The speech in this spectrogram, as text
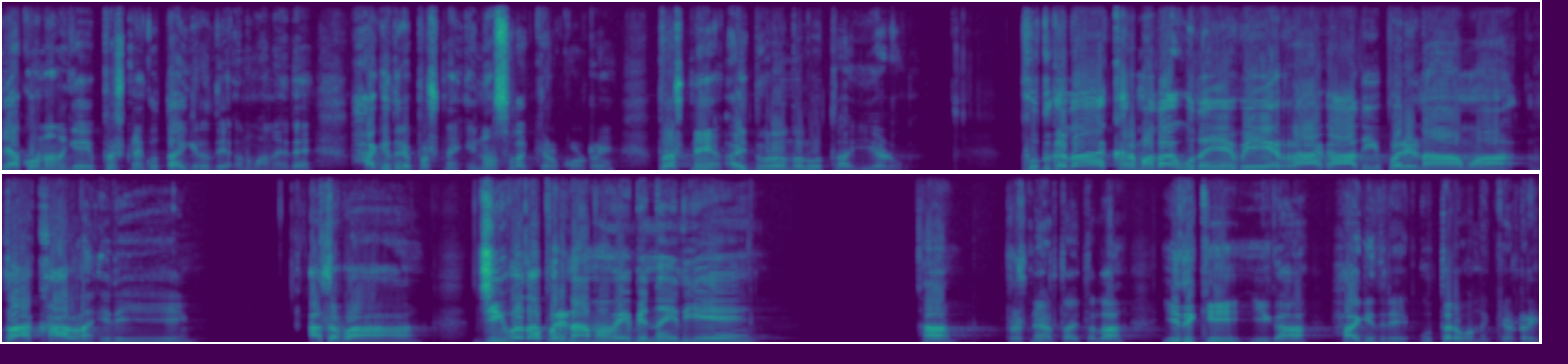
ಯಾಕೋ ನನಗೆ ಪ್ರಶ್ನೆ ಗೊತ್ತಾಗಿರೋದೇ ಅನುಮಾನ ಇದೆ. ಹಾಗಿದ್ರೆ ಪ್ರಶ್ನೆ ಇನ್ನೊಂದ್ಸಲ ಕೇಳ್ಕೊಳ್ರಿ. ಪ್ರಶ್ನೆ ಐದುನೂರ ನಲವತ್ತ ಏಳು. ಪುದ್ಗಲ ಕರ್ಮದ ಉದಯವೇ ರಾಗಾದಿ ಪರಿಣಾಮದ ಕಾರಣ ಇದೆಯೇ? ಅಥವಾ ಜೀವದ ಪರಿಣಾಮವೇ ಭಿನ್ನ ಇದೆಯೇ? ಹಾಂ, ಪ್ರಶ್ನೆ ಅರ್ಥ ಆಯ್ತಲ್ಲ? ಇದಕ್ಕೆ ಈಗ ಹಾಗಿದ್ರೆ ಉತ್ತರವನ್ನು ಕೇಳ್ರಿ.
